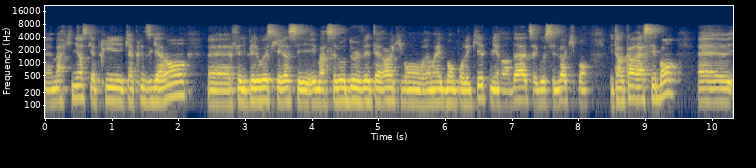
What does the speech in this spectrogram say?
Euh, Marquinhos qui a pris, qui a pris du galon. Euh, Felipe Luis qui reste et, Marcelo, deux vétérans qui vont vraiment être bons pour l'équipe. Miranda, Thiago Silva qui bon, est encore assez bon. Euh,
